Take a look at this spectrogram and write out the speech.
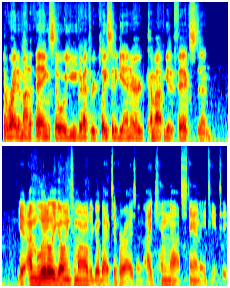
the right amount of things. So you either have to replace it again or come out and get it fixed. And Yeah, I'm literally going tomorrow to go back to Verizon. I cannot stand AT and T.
